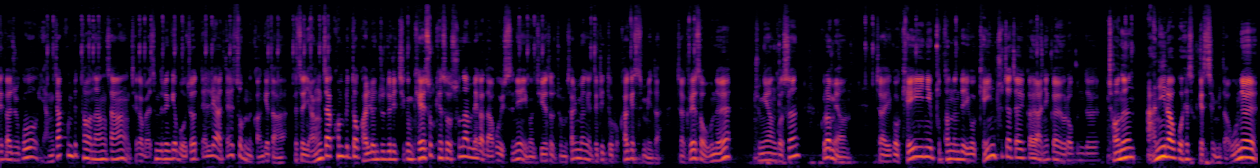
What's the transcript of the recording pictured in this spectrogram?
해가지고 양자 컴퓨터는 항상 제가 말씀드린 게 뭐죠? 뗄래야 뗄 수 없는 관계다. 그래서 양자 컴퓨터 관련주들이 지금 계속해서 순환매가 나고 있으니 이건 뒤에서 좀 설명해 드리도록 하겠습니다. 자, 그래서 오늘 중요한 것은 그러면 자, 이거 개인이 붙었는데 이거 개인 투자자일까요? 아닐까요, 여러분들? 저는 아니라고 해석했습니다. 오늘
